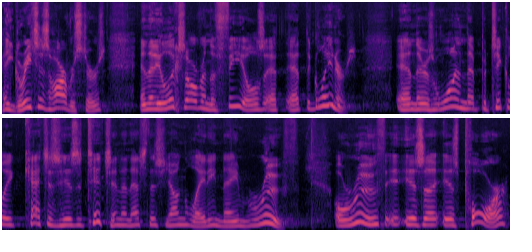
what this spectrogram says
he greets his harvesters, and then he looks over in the fields at, at the gleaners. And there's one that particularly catches his attention, and that's this young lady named Ruth. Well, Ruth is, a, is poor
